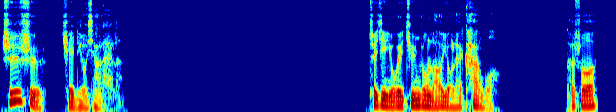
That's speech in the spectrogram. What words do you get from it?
知识却留下来了。最近有位军中老友来看我，他说。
